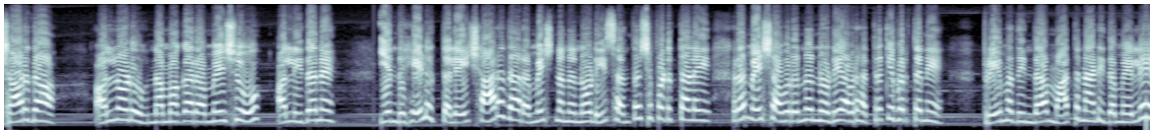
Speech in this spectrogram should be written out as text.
ಶಾರದಾ, ಅಲ್ಲಿ ನೋಡು, ನಮ್ಮ ಮಗ ರಮೇಶು ಅಲ್ಲಿದ್ದಾನೆ. ಎಂದು ಹೇಳುತ್ತಲೇ ಶಾರದಾ ರಮೇಶ್ನನ್ನು ನೋಡಿ ಸಂತೋಷ ಪಡುತ್ತಾಳೆ ರಮೇಶ್ ಅವರನ್ನು ನೋಡಿ ಅವರ ಹತ್ರಕ್ಕೆ ಬರ್ತಾನೆ. ಪ್ರೇಮದಿಂದ ಮಾತನಾಡಿದ ಮೇಲೆ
